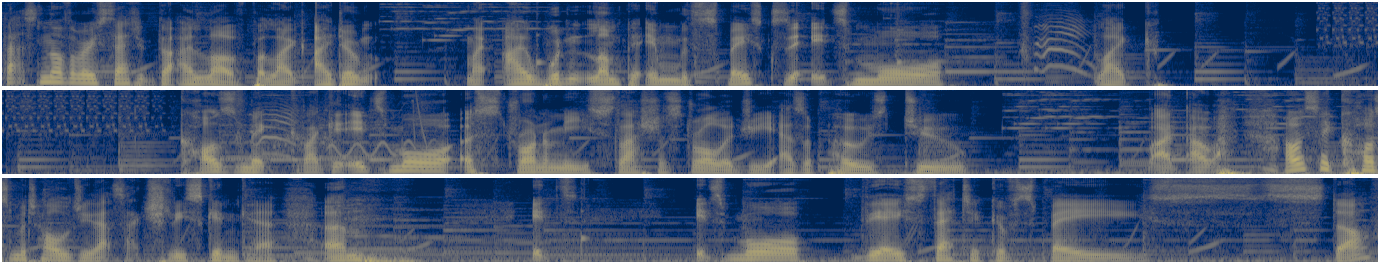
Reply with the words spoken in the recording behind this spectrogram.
that's another aesthetic that I love, but, like, I don't... I wouldn't lump it in with space, because it's more, like... Cosmic, like, it's more astronomy slash astrology as opposed to... I, I, I would say cosmetology, that's actually skincare. Um, it's, it's more the aesthetic of space stuff?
